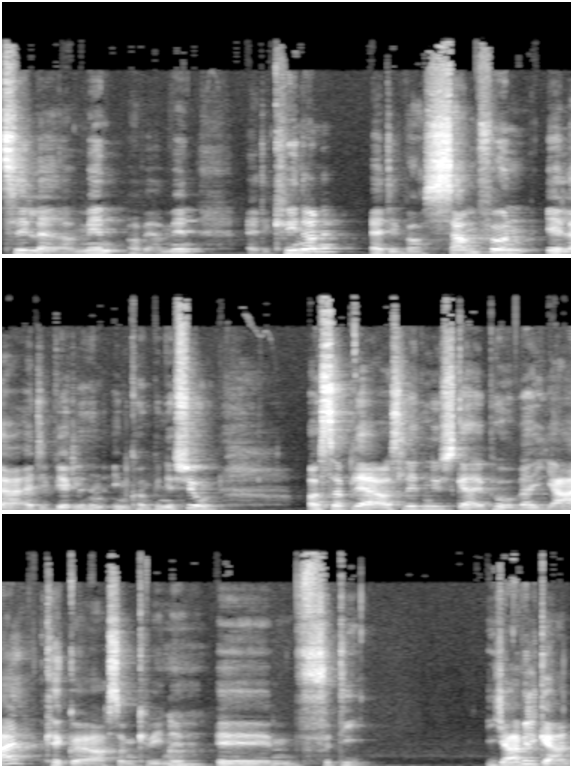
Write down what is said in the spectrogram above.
tillader mænd at være mænd? Er det kvinderne? Er det vores samfund? Eller er det i virkeligheden en kombination? Og så bliver jeg også lidt nysgerrig på, hvad jeg kan gøre som kvinde. Mm. Øh, fordi jeg vil gerne,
